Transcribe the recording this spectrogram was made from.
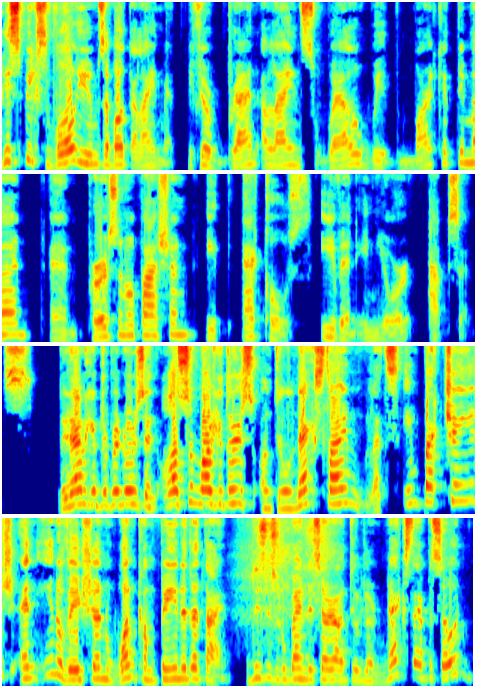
This speaks volumes about alignment. If your brand aligns well with market demand and personal passion, it echoes even in your absence. Dynamic entrepreneurs and awesome marketers, until next time, let's impact change and innovation one campaign at a time. This is Ruben Licera until your next episode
